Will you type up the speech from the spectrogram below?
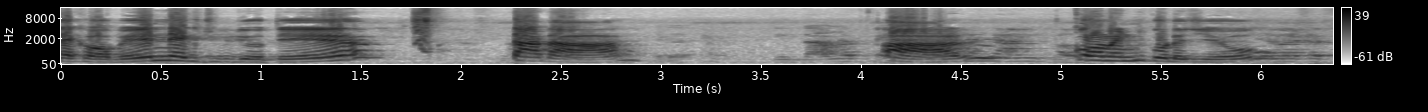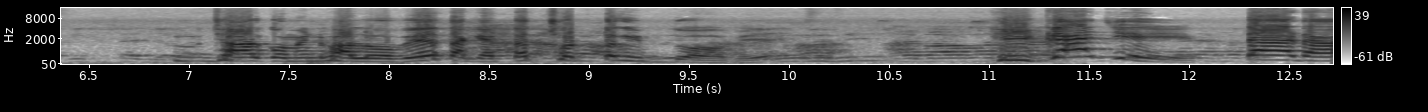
দেখা হবে নেক্সট ভিডিওতে টাটা। আর কমেন্ট করে যেও। যার কমেন্ট ভালো হবে, তাকে একটা ছোট্ট গিফট দেওয়া হবে। ঠিক আছে। টাটা।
